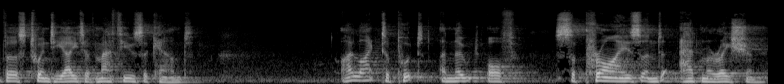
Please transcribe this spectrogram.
verse 28 of Matthew's account, I like to put a note of surprise and admiration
